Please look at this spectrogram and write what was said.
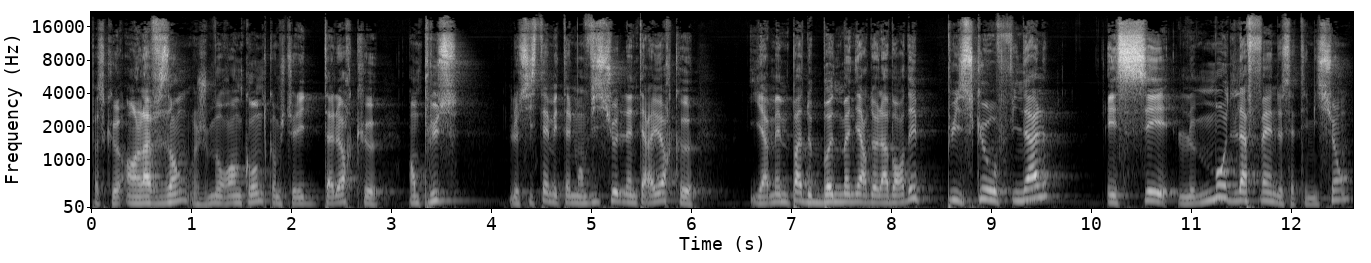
Parce qu'en la faisant, je me rends compte, comme je te l'ai dit tout à l'heure, que en plus, le système est tellement vicieux de l'intérieur qu'il n'y a même pas de bonne manière de l'aborder, puisque au final, et c'est le mot de la fin de cette émission,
